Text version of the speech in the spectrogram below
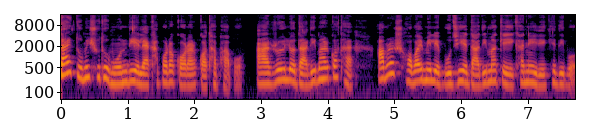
তাই তুমি শুধু মন দিয়ে লেখাপড়া করার কথা ভাবো। আর রইল দাদিমার কথা আমরা সবাই মিলে বুঝিয়ে দাদিমাকে এখানেই রেখে দিব।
